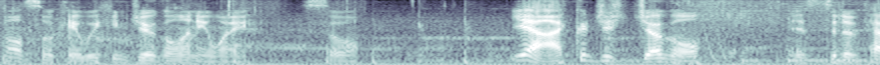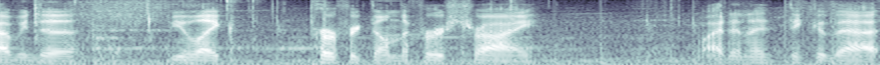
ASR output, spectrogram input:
Well, it's okay, we can juggle anyway, so... Yeah, I could just juggle, instead of having to be, like, perfect on the first try. Why didn't I think of that?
